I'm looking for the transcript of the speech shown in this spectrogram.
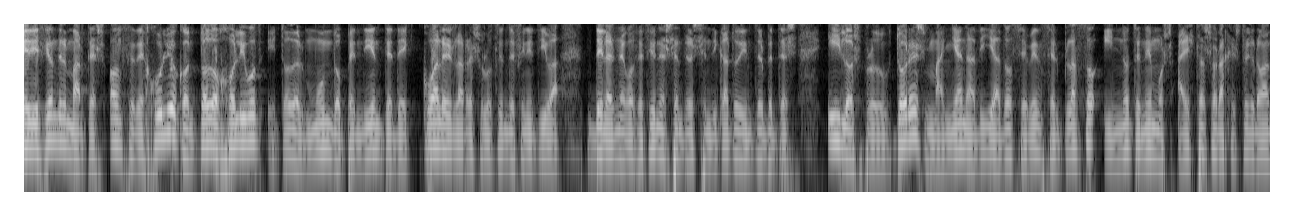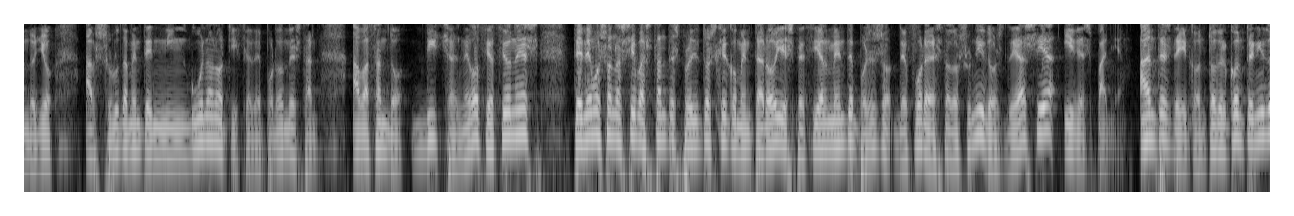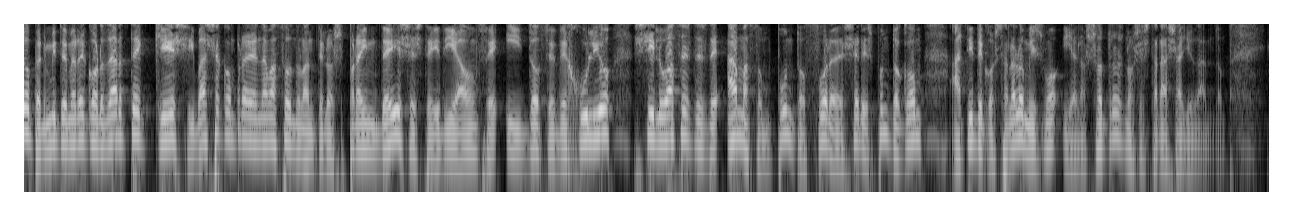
Edición del martes 11 de julio con todo Hollywood y todo el mundo pendiente de cuál es la resolución definitiva de las negociaciones entre el sindicato de intérpretes y los productores. Mañana día 12 vence el plazo y no tenemos a estas horas que estoy grabando yo absolutamente ninguna noticia de por dónde están avanzando dichas negociaciones. Tenemos aún así bastantes proyectos que comentar hoy, especialmente pues eso, de fuera de Estados Unidos, de Asia y de España. Antes de ir con todo el contenido, permíteme recordarte que si vas a comprar en Amazon durante los Prime Days, este día 11 y 12 de julio. Si lo haces desde amazon.fueradeseries.com, a ti te costará lo mismo y a nosotros nos estarás ayudando.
